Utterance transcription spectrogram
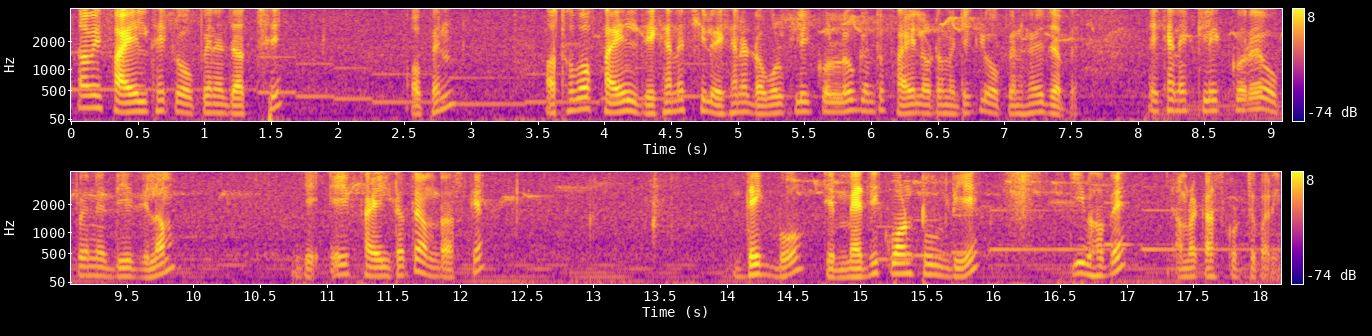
তো আমি ফাইল থেকে ওপেনে যাচ্ছি। ওপেন অথবা ফাইল যেখানে ছিল এখানে ডবল ক্লিক করলেও কিন্তু ফাইল অটোমেটিকলি ওপেন হয়ে যাবে। এখানে ক্লিক করে ওপেনে দিয়ে দিলাম যে এই ফাইলটাতে আমরা আজকে দেখব যে ম্যাজিক ওয়ান টুল দিয়ে কীভাবে আমরা কাজ করতে পারি।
